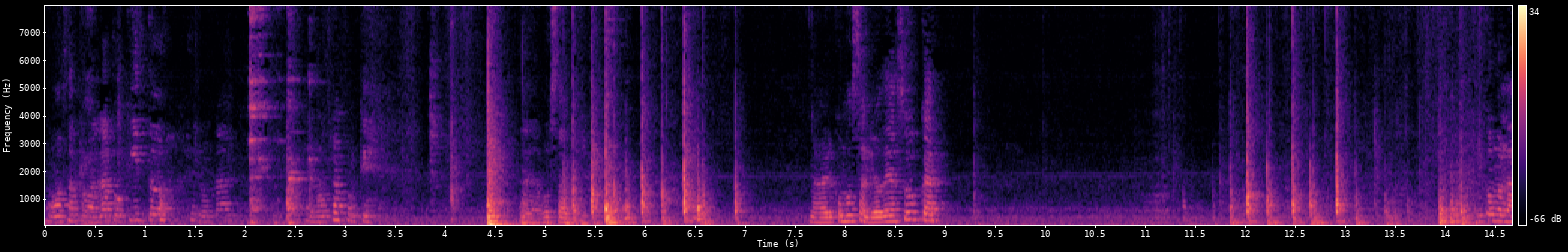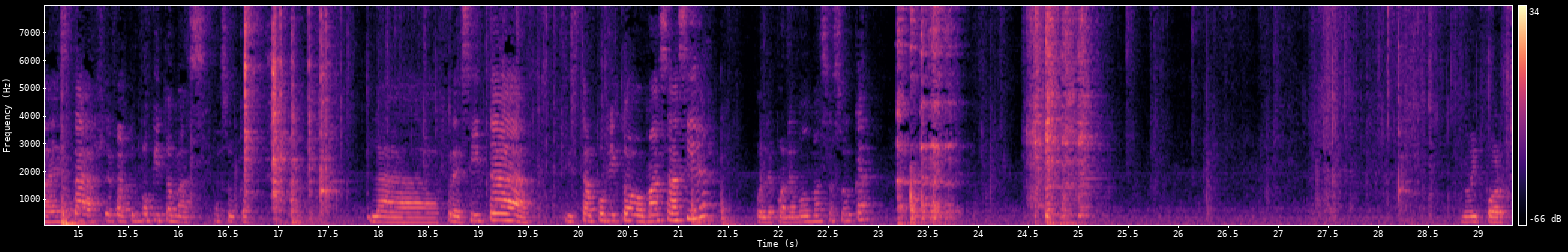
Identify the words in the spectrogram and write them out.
Vamos a probarla poquito en una, en otra porque... Ver, vamos a ver. A ver cómo salió de azúcar. Y como la esta, le falta un poquito más azúcar. La fresita si está un poquito más ácida, pues le ponemos más azúcar. No importa.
